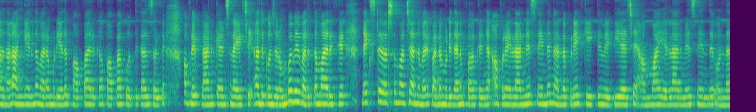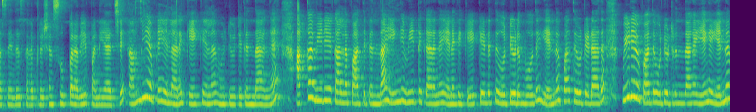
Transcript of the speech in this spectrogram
அதனால் அங்கேருந்து வர முடியாது. பாப்பா இருக்கா. பாப்பாவுக்கு ஒத்துக்காதுன்னு சொல்லிட்டு அப்படியே பிளான் கேன்சல் ஆகிடுச்சு அது கொஞ்சம் ரொம்பவே வருத்தமாக இருக்குது நெக்ஸ்ட் வருஷமாச்சு அந்த மாதிரி பண்ண முடியுதான்னு பார்க்குங்க அப்புறம் எல்லாருமே சேர்ந்து நல்லபடியாக கேக்கு வெட்டியாச்சு. அம்மா எல்லாருமே சேர்ந்து ஒன்றா சேர்ந்து செலிப்ரேட் டெக்கரேஷன் சூப்பராகவே பண்ணியாச்சு. தம்பி அப்படியே எல்லாரும் கேக்கெல்லாம் விட்டு விட்டுட்டு இருந்தாங்க. அக்கா வீடியோ காலில் பார்த்துட்டு இருந்தா எங்கள் வீட்டுக்காரங்க எனக்கு கேக் எடுத்து ஊட்டி விடும்போது என்னை பார்த்து விட்டுடாத வீடியோ பார்த்து ஊட்டி விட்டுட்டு இருந்தாங்க. ஏங்க என்னை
